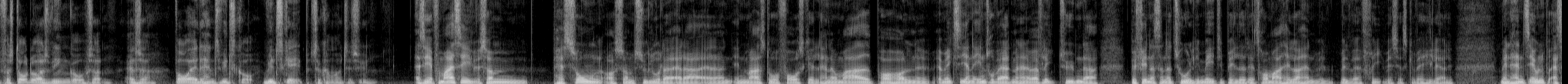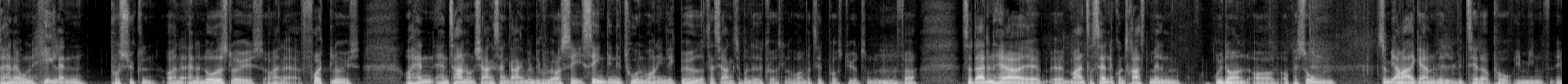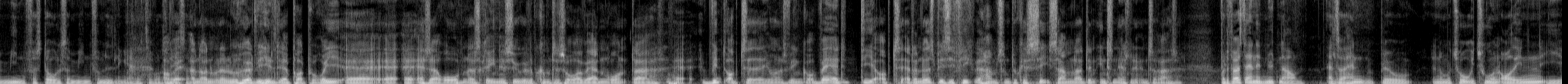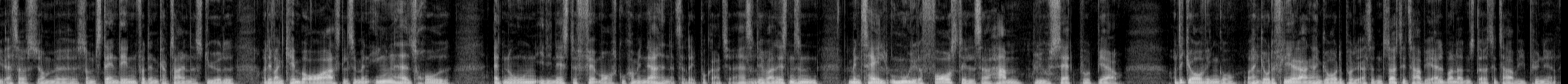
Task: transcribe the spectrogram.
forstår du også Vingegaard sådan? Altså, hvor er det hans vildskab, vildskab så kommer til syn? Altså ja, for mig at se som person og som cykelrytter er der, er der en, meget stor forskel. Han er jo meget påholdende. Jeg vil ikke sige, at han er introvert, men han er i hvert fald ikke typen, der befinder sig naturligt i mediebilledet. Jeg tror meget hellere, han vil, vil være fri, hvis jeg skal være helt ærlig. Men hans evne, altså han er jo en helt anden på cyklen, og han er, han er nådesløs, og han er frygtløs, og han, han tager nogle chancer en gang imellem. Det kunne vi også se sent inde i turen, hvor han egentlig ikke behøvede at tage chancer på nedkørslen, hvor han var tæt på at styre, som du mm. nævnte før. Så der er den her øh, øh, meget interessante kontrast mellem rytteren og, og personen, som jeg meget gerne vil, vil tættere på i min, i min forståelse og min formidling af det til vores Og, læsere. og når, når nu hørte vi hele det her potpourri af, af, af altså råben og skrigende cykelkommentatorer verden rundt, der er vildt optaget af Jonas Vingegaard. Hvad er det, de er optaget? Er der noget specifikt ved ham, som du kan se samler den internationale interesse? For det første er han et nyt navn. Altså han blev nummer to i turen året inden, i, altså som, øh, som stand-in for den kaptajn, der styrtede. Og det var en kæmpe overraskelse, men ingen havde troet, at nogen i de næste fem år skulle komme i nærheden af Tadej Pogacar. Altså det var næsten sådan mentalt umuligt at forestille sig ham blive sat på et bjerg. Og det gjorde Vingegaard, og han gjorde det flere gange. Han gjorde det på det, altså den største etape i Alperne og den største etape i Pyrenæerne.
